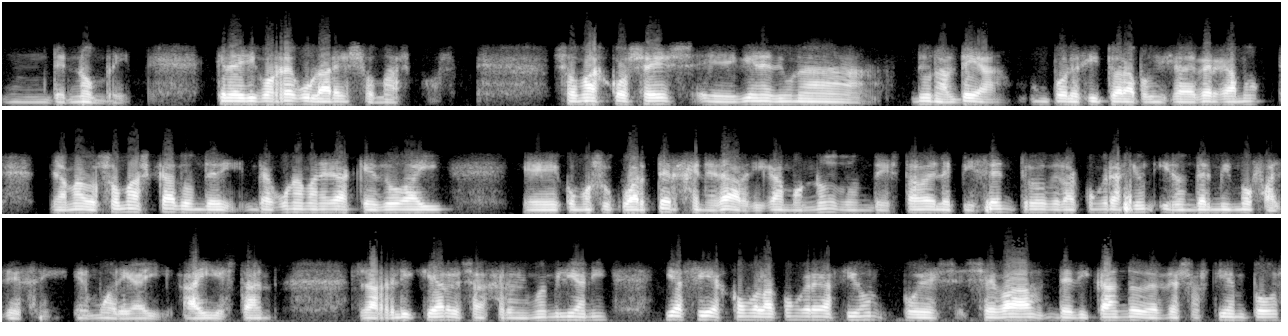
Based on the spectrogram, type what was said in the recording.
mm, del nombre, que le digo regular en Somascos. Somascos es, eh, viene de una, de una aldea, un pueblecito de la provincia de Bérgamo, llamado Somasca, donde de alguna manera quedó ahí eh, como su cuartel general, digamos, ¿no? Donde estaba el epicentro de la congregación y donde él mismo fallece. Él muere ahí. Ahí están las reliquias de San Jerónimo Emiliani y así es como la congregación pues se va dedicando desde esos tiempos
